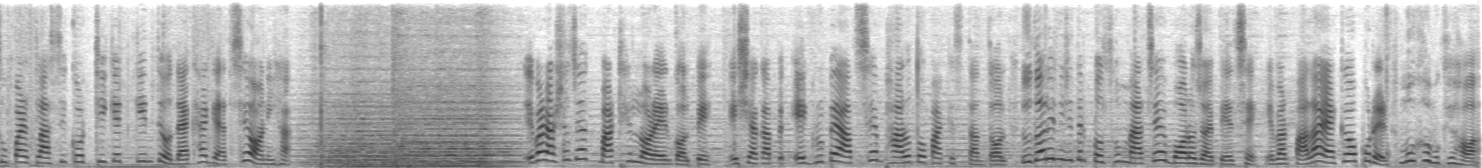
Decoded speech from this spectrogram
সুপার ক্লাসিকোর টিকিট কিনতেও দেখা গেছে অনীহা। এবার আসা যাক মাঠের লড়াইয়ের গল্পে। এশিয়া কাপে এই গ্রুপে আছে ভারত ও পাকিস্তান দল। দুদলই নিজেদের প্রথম ম্যাচে বড় জয় পেয়েছে। এবার পালা একে অপরের মুখোমুখি হওয়া।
